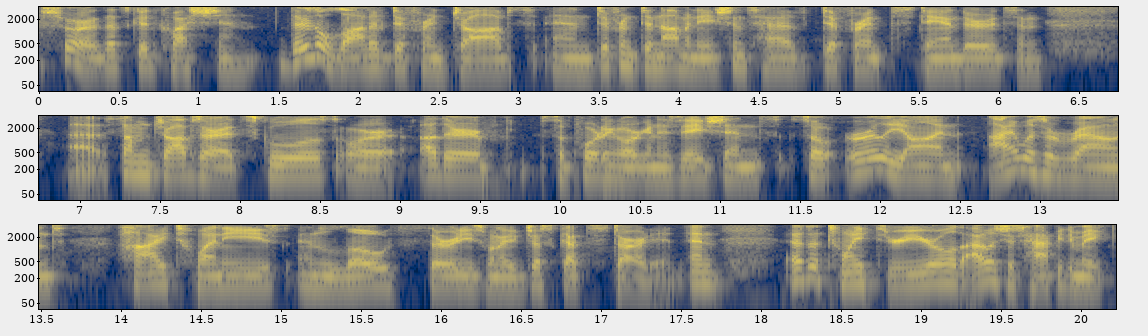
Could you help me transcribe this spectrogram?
Sure, that's a good question. There's a lot of different jobs, and different denominations have different standards and uh, some jobs are at schools or other supporting organizations. So early on, I was around high 20s and low 30s when I just got started. And as a 23 year old, I was just happy to make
